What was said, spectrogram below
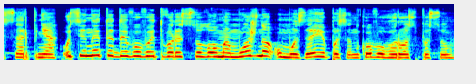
серпня. Оцінити дивовитвори соломи можна у музеї писанкового розпису.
